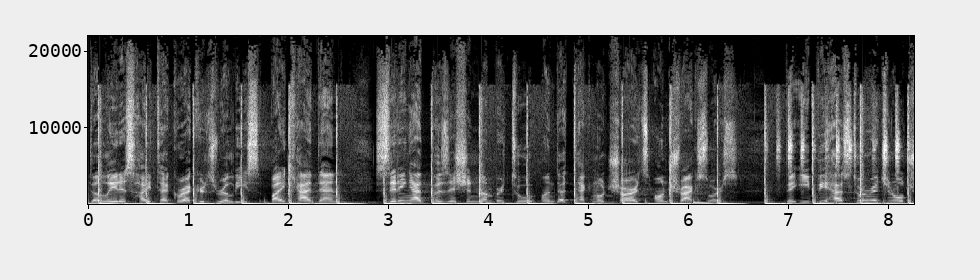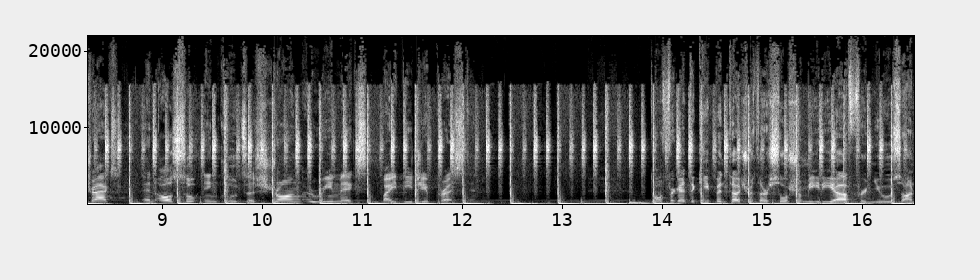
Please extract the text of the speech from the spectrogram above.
the latest High Tech Records release by Kaden sitting at position number 2 on the techno charts on Traxsource. The EP has two original tracks and also includes a strong remix by DJ Preston. Don't forget to keep in touch with our social media for news on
